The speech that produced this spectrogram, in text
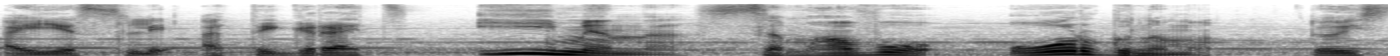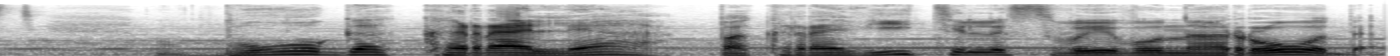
А если отыграть именно самого Оргнума, то есть бога-короля, покровителя своего народа,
